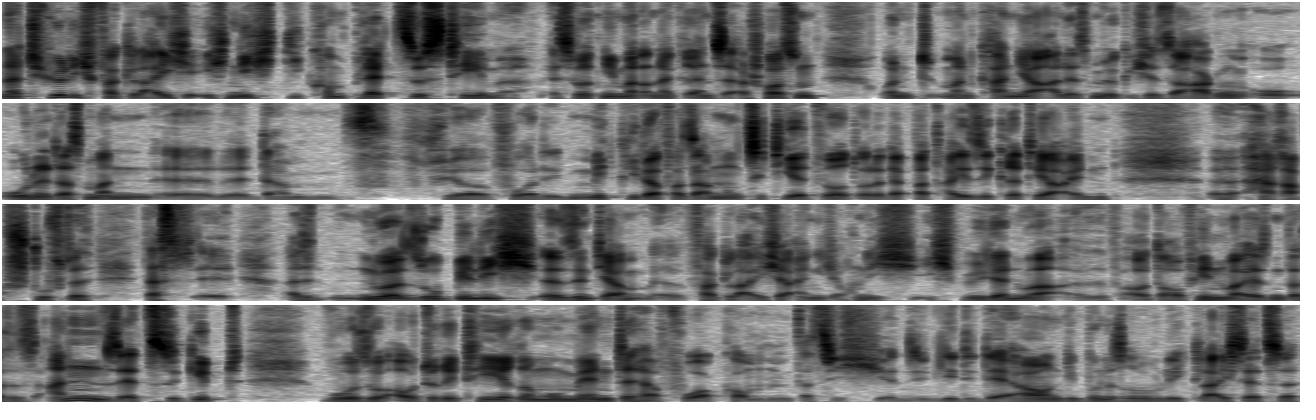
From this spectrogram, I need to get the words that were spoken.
Natürlich vergleiche ich nicht die Komplettsysteme. Es wird niemand an der Grenze erschossen und man kann ja alles Mögliche sagen, ohne dass man äh, da für, vor die Mitgliederversammlung zitiert wird oder der Parteisekretär einen äh, herabstuft. Das, äh, also nur so billig äh, sind ja äh, Vergleiche eigentlich auch nicht. Ich will ja nur darauf hinweisen, dass es Ansätze gibt, wo so autoritäre Momente hervorkommen, dass ich die DDR und die Bundesrepublik gleichsetze.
